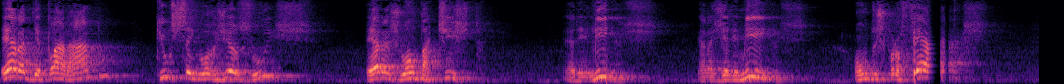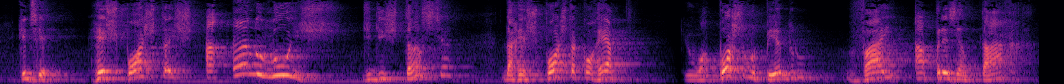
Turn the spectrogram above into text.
era declarado que o Senhor Jesus era João Batista, era Elias, era Jeremias, um dos profetas. Quer dizer, respostas a ano-luz de distância da resposta correta que o apóstolo Pedro vai apresentar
